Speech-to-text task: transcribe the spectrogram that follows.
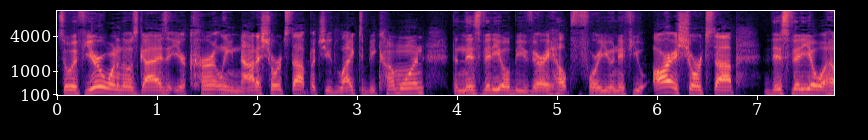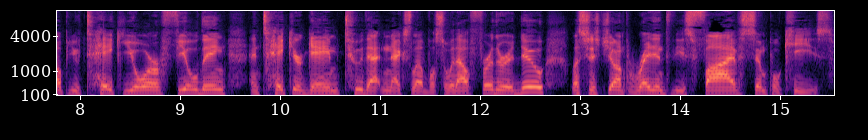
So if you're one of those guys that you're currently not a shortstop, but you'd like to become one, then this video will be very helpful for you. And if you are a shortstop, this video will help you take your fielding and take your game to that next level. So without further ado, let's just jump right into these five simple keys.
